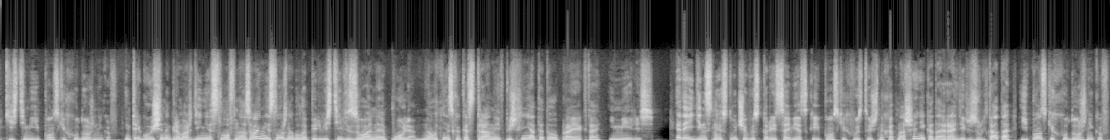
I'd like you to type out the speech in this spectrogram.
кистями японских художников». Интригующее нагромождение слов в названии сложно было перевести в визуальное поле, но вот несколько странные впечатления от этого проекта имелись. Это единственный случай в истории советско-японских выставочных отношений, когда ради результата японских художников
